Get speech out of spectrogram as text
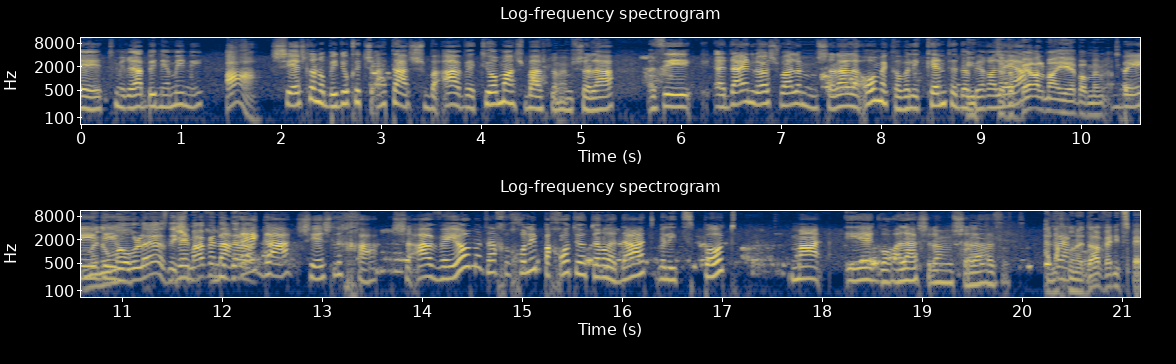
אה, את מרים בנימיני, אה, שיש לנו בדיוק את שעת ההשבעה ואת יום ההשבעה של הממשלה, אז היא עדיין לא ישבה לממשלה לעומק, אבל היא כן היא תדבר עליה. תדבר על מה יהיה במ... מנו בדיוק. מעולה, אז נשמע ונדע. וברגע שיש לך שעה ויום, אז אנחנו יכולים פחות או יותר לדעת ולצפות מה יהיה גורלה של הממשלה הזאת. אנחנו. נדע ונצפה.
